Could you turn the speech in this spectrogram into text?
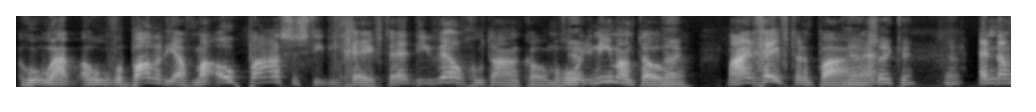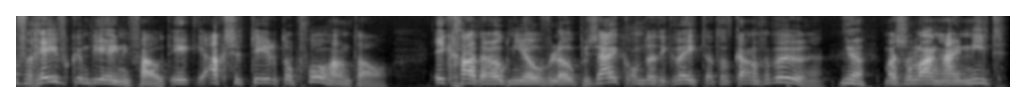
Hoe hij, hoeveel ballen die af, maar ook passes die hij geeft, hè, die wel goed aankomen. Hoor Ja. je niemand over. Nee. Maar hij geeft er een paar. ja, hè? zeker. Ja. En dan vergeef ik hem die ene fout. Ik accepteer het op voorhand al. Ik ga daar ook niet over lopen zeiken, omdat ik weet dat het kan gebeuren. Ja. Maar zolang hij niet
